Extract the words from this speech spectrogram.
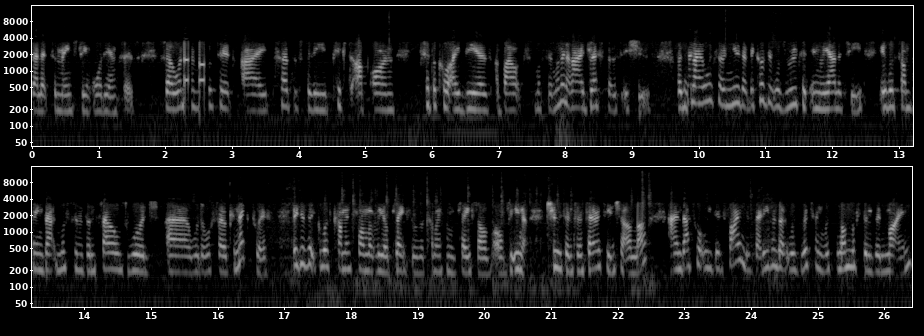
sell it to mainstream audiences. So when I wrote it, I purposefully picked up on typical ideas about Muslim women, and I addressed those issues. But then I also knew that because it was rooted in reality, it was something that Muslims themselves would uh, would also connect with because it was coming from a real place. It was coming from a place of, of you know truth and sincerity, inshallah. And that's what we did find is that even though it was written with non-Muslims in mind,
